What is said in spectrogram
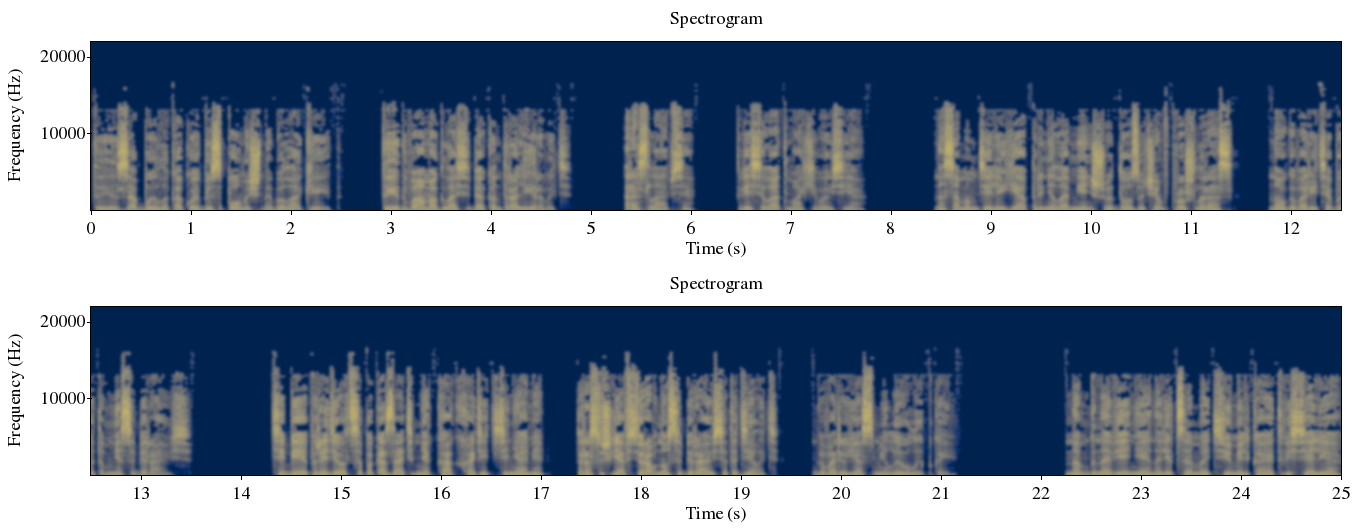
«Ты забыла, какой беспомощной была Кейт. Ты едва могла себя контролировать». «Расслабься», — весело отмахиваюсь я. На самом деле я приняла меньшую дозу, чем в прошлый раз, но говорить об этом не собираюсь. «Тебе придется показать мне, как ходить тенями, раз уж я все равно собираюсь это делать», — говорю я с милой улыбкой. На мгновение на лице Мэтью мелькает веселье,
